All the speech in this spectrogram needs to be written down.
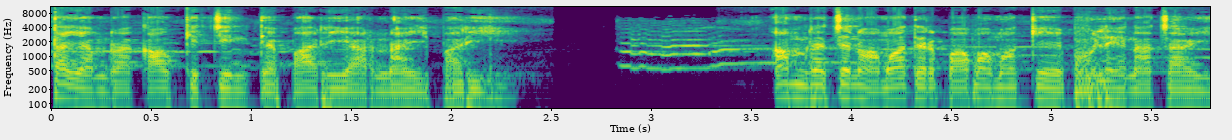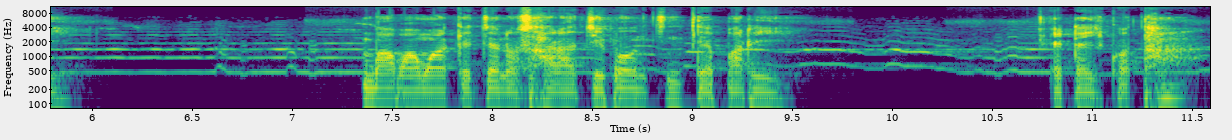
তাই আমরা কাউকে চিনতে পারি আর নাই পারি। আমরা যেন আমাদের বাবা মাকে ভুলে না যাই। বাবা মাকে যেন সারা জীবন চিনতে পারি। এটাই কথা।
